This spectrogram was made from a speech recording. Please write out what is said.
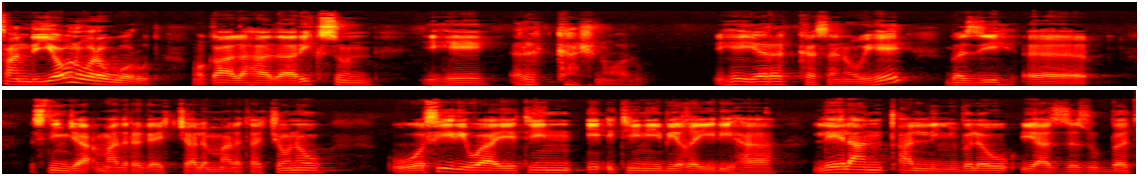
ፋንድያውን ወረወሩት። وقال هذا ركس ይሄ ርካሽ ነው አሉ። ይሄ የረከሰ ነው። ይሄ በዚህ እስቲንጃ ማድረግ አይቻልም ማለታቸው ነው። وفي رواية ائتني بغيرها ሌላ አምጣልኝ ብለው ያዘዙበት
